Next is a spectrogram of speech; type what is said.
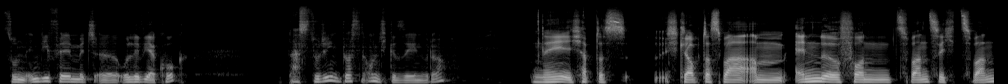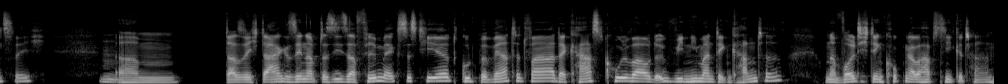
so ein Indie-Film mit äh, Olivia Cook. Hast du den, du hast den auch nicht gesehen, oder? Nee, ich habe das, ich glaube, das war am Ende von 2020. Hm. Ähm, dass ich da gesehen habe, dass dieser Film existiert, gut bewertet war, der Cast cool war und irgendwie niemand den kannte. Und dann wollte ich den gucken, aber hab's nie getan.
